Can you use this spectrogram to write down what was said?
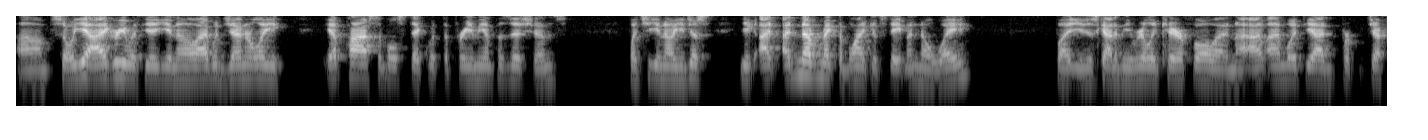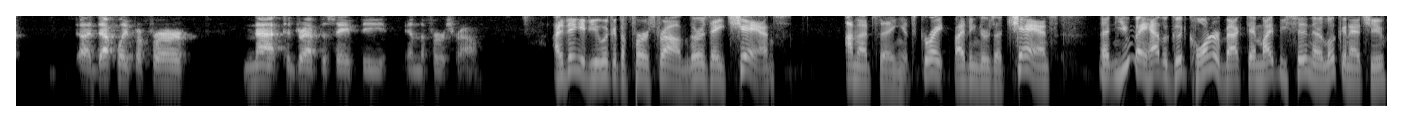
Um, so yeah, I agree with you. You know, I would generally, if possible, stick with the premium positions, but you know, you just you, I, would never make the blanket statement, no way. But you just got to be really careful. And I, am with you. I'd Jeff uh, definitely prefer not to draft a safety in the first round. I think if you look at the first round, there's a chance. I'm not saying it's great, but I think there's a chance that you may have a good cornerback that might be sitting there looking at you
